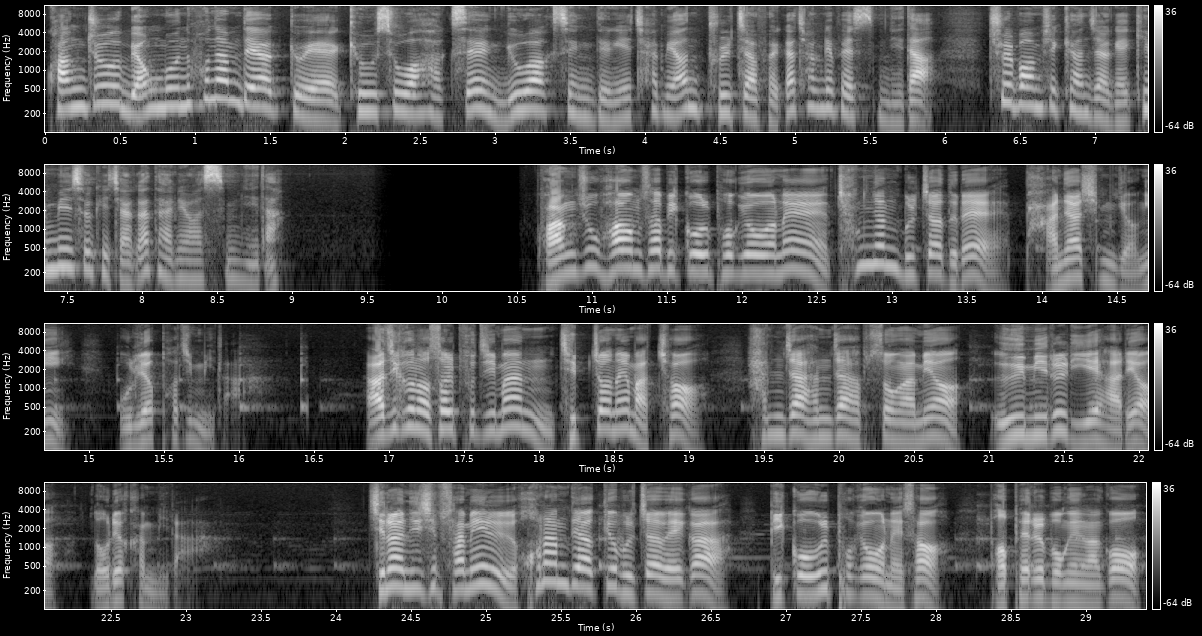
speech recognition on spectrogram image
광주 명문 호남대학교에 교수와 학생, 유학생 등이 참여한 불자회가 창립했습니다. 출범식 현장에 김민수 기자가 다녀왔습니다. 광주 화엄사 빛골 포교원의 청년 불자들의 반야 심경이 울려 퍼집니다. 아직은 어설프지만 집전에 맞춰 한자 한자 합송하며 의미를 이해하려 노력합니다. 지난 23일 호남대학교 불자회가 빛고을 포교원에서 법회를 봉행하고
